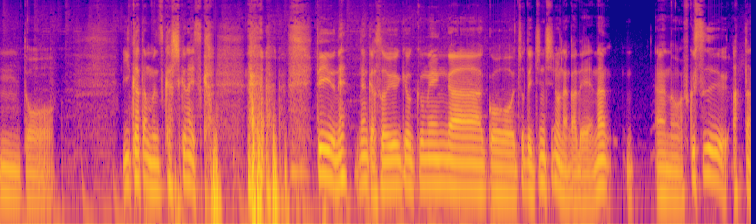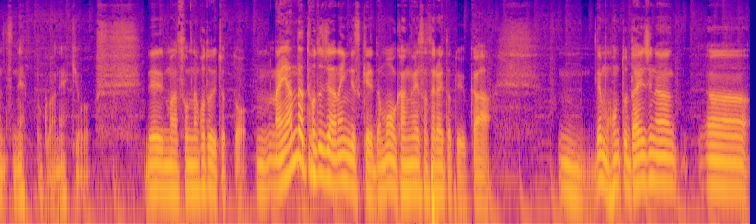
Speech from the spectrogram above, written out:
うんと言い方難しくないですか？っていうねなんかそういう局面がこうちょっと一日の中でなあの複数あったんですね僕はね今日。でまあそんなことでちょっと悩んだってことじゃないんですけれども考えさせられたというか、うん、でも本当大事なあ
